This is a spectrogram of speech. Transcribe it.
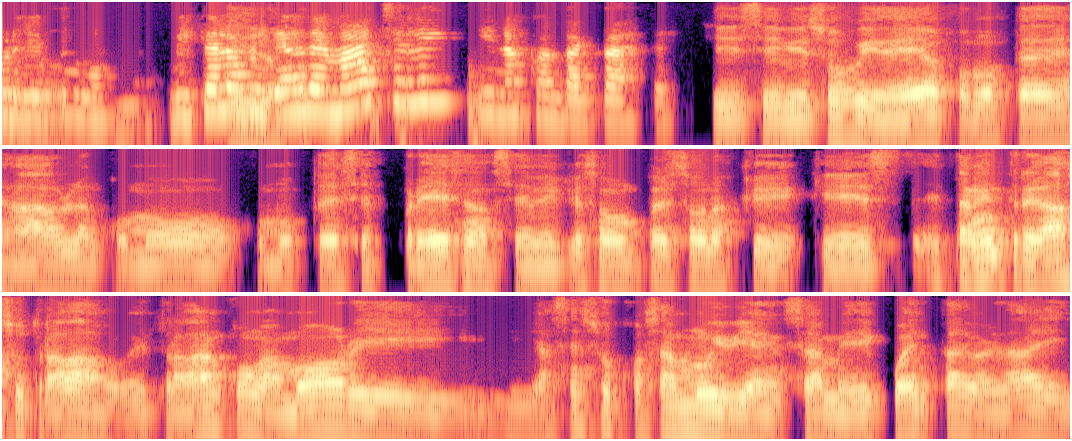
por YouTube. ¿Viste los videos de Machelin y nos contactaste? Sí, sí, vi esos videos, cómo ustedes hablan, cómo, cómo ustedes se expresan. Se ve que son personas que, que están entregadas a su trabajo, que trabajan con amor y, y, hacen sus cosas muy bien. O sea, me di cuenta de verdad y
